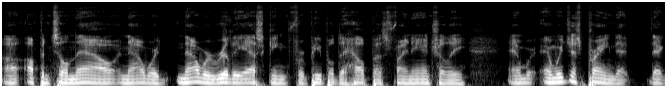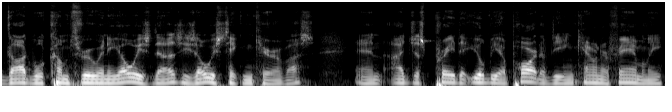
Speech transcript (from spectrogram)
uh, up until now. And now we're now we're really asking for people to help us financially, and we're and we're just praying that that God will come through, and He always does. He's always taking care of us. And I just pray that you'll be a part of the Encounter family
